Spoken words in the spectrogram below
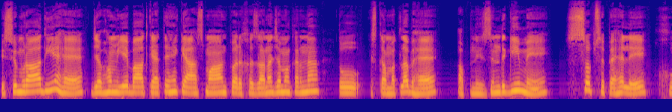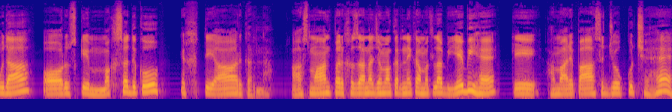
اس سے مراد یہ ہے، جب ہم یہ بات کہتے ہیں کہ آسمان پر خزانہ جمع کرنا، تو اس کا مطلب ہے اپنی زندگی میں سب سے پہلے خدا اور اس کے مقصد کو اختیار کرنا۔ آسمان پر خزانہ جمع کرنے کا مطلب یہ بھی ہے کہ ہمارے پاس جو کچھ ہے،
